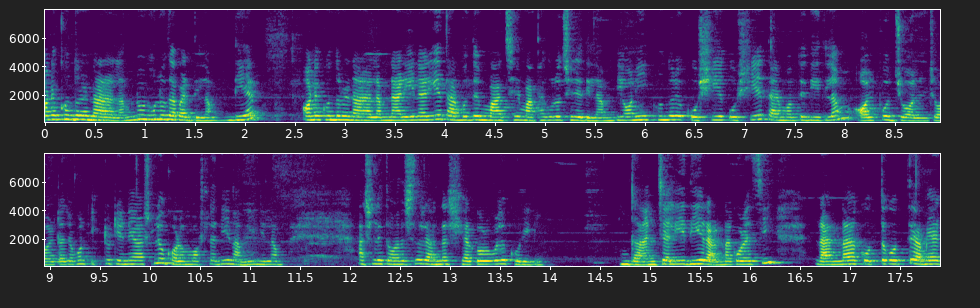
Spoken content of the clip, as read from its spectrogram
অনেকক্ষণ ধরে নাড়ালাম। নুন, হলুদ আবার দিলাম। দিয়ে অনেকক্ষণ ধরে নাড়ালাম। নাড়িয়ে নাড়িয়ে তার মধ্যে মাছের মাথাগুলো ছেড়ে দিলাম। দিয়ে অনেকক্ষণ ধরে কষিয়ে কষিয়ে তার মধ্যে দিয়ে দিলাম অল্প জল। জলটা যখন একটু টেনে আসলো, গরম মশলা দিয়ে নামিয়ে নিলাম। আসলে তোমাদের সাথে রান্না শেয়ার করব বলে করিনি। গান চালিয়ে দিয়ে রান্না করেছি। রান্না করতে করতে আমি আর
